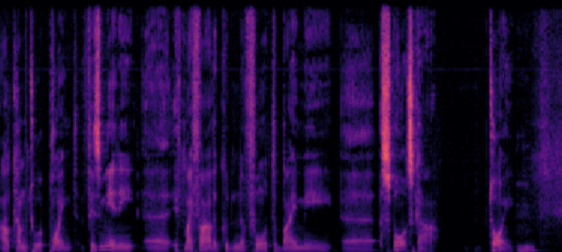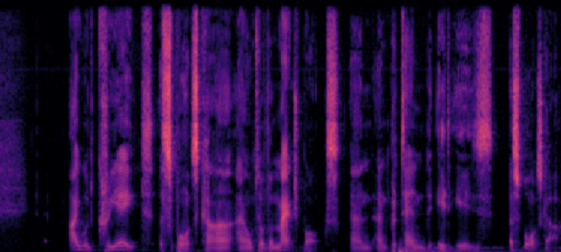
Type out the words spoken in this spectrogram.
I'll come to a point. Fi żmieni, uh, if my father couldn't afford to buy me uh, a sports car, toy, I would create a sports car out of a matchbox and, and pretend it is a sports car.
